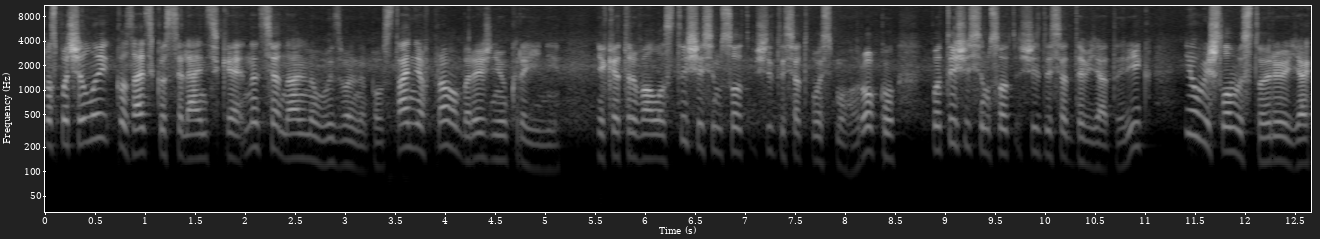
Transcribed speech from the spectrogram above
розпочали козацько-селянське національно-визвольне повстання в правобережній Україні, яке тривало з 1768 року по 1769 рік і увійшло в історію як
